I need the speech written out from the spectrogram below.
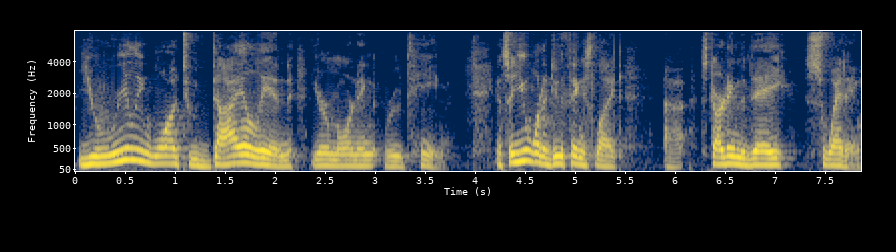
you really want to dial in your morning routine. And so you want to do things like uh, starting the day sweating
